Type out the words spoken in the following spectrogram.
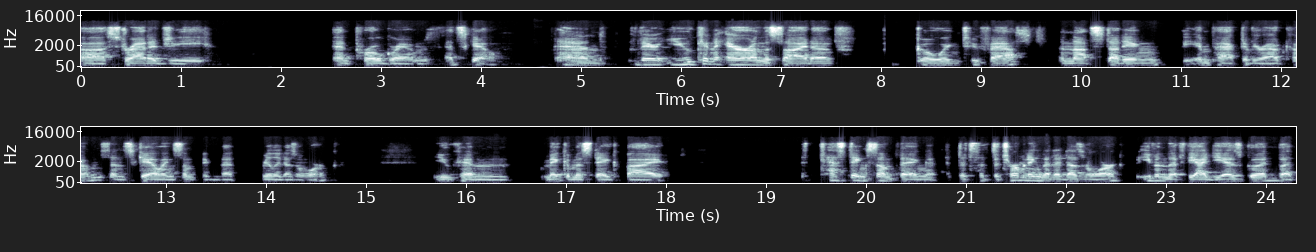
uh, strategy and programs at scale, and there you can err on the side of going too fast and not studying the impact of your outcomes and scaling something that really doesn't work. You can make a mistake by testing something, determining that it doesn't work, even if the idea is good, but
